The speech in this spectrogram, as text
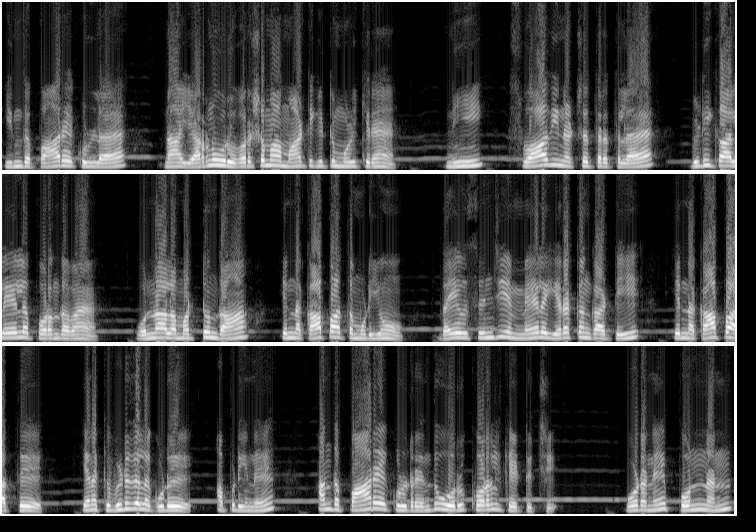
இந்த பாறைக்குள்ள நான் இரநூறு வருஷமா மாட்டிக்கிட்டு முழிக்கிறேன். நீ சுவாதி நட்சத்திரத்துல விடிகாலையில பிறந்தவன். உன்னால மட்டும்தான் என்னை காப்பாத்த முடியும். தயவு செஞ்சு என் மேல இரக்கம் காட்டி என்னை காப்பாத்து. எனக்கு விடுதலை கொடு அப்படின்னு அந்த பாறைக்குள்ளிருந்து ஒரு குரல் கேட்டுச்சு. உடனே பொன்னன்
